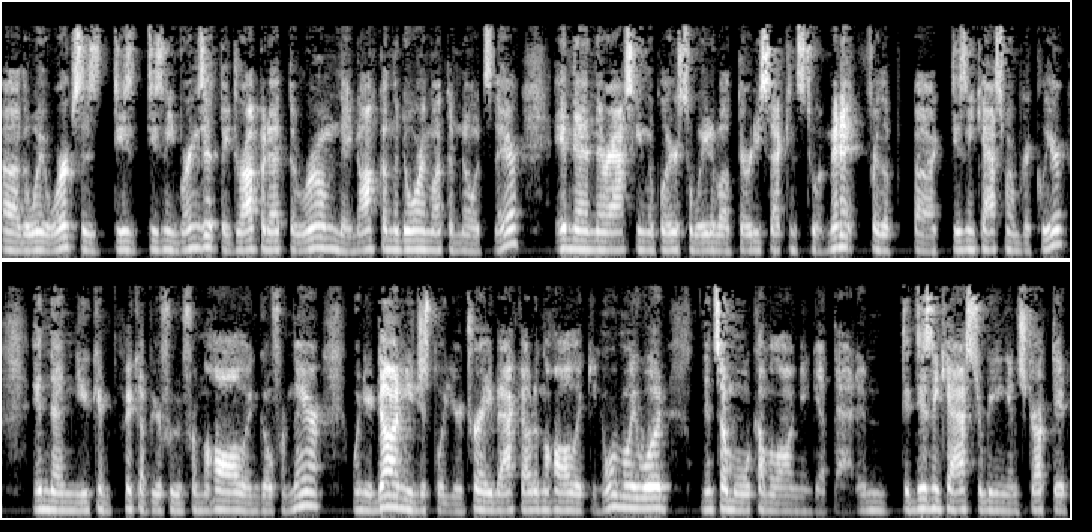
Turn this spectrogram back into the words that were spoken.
uh, the way it works is Disney brings it, they drop it at the room, they knock on the door and let them know it's there, and then they're asking the players to wait about 30 seconds to a minute for the uh, Disney cast member to clear, and then you can pick up your food from the hall and go from there. When you're done, you just put your tray back out in the hall like you normally would, then someone will come along and get that. And the Disney cast are being instructed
